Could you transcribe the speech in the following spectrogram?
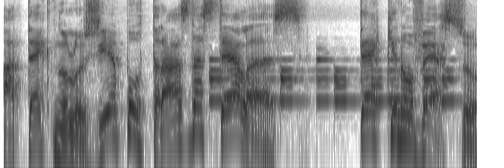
A tecnologia por trás das telas. Tecnoverso.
